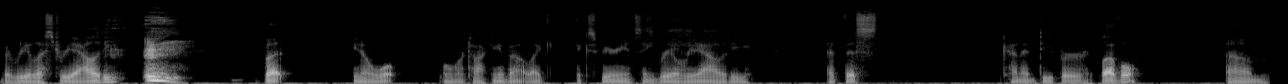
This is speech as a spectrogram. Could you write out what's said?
the realist reality. but, you know, when we're talking about like experiencing real reality at this kind of deeper level, um,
